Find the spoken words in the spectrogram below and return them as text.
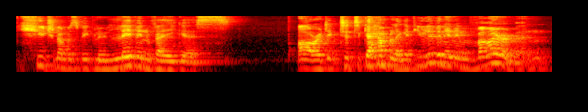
huge numbers of people who live in Vegas are addicted to gambling. If you live in an environment,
